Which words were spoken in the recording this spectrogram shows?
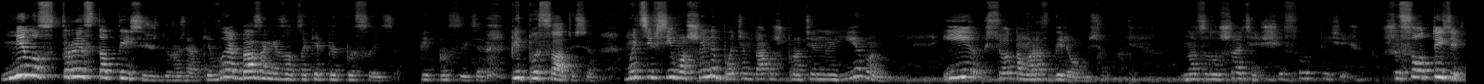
Мінус 300 тисяч, друзяки. Ви обязані за таке підписатися. Підписатися. Підписатися. Ми ці всі машини потім також протинагіруємо і все там розберемося. У нас залишається 600 тисяч. 600 тисяч!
